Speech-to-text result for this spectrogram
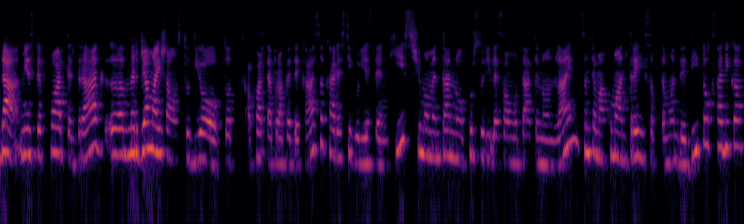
Da, mi este foarte drag. Uh, mergeam aici la un studio tot foarte aproape de casă, care sigur este închis și momentan uh, cursurile s-au mutat în online. Suntem acum în trei săptămâni de detox, adică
